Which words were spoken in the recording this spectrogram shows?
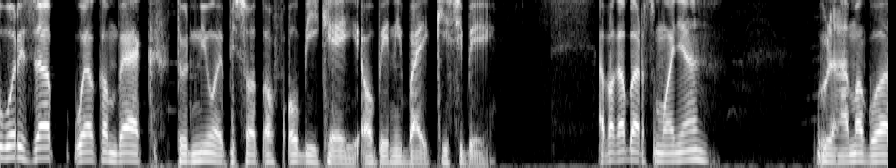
what is up? Welcome back to new episode of OBK, Opini by Kisibe. Apa kabar semuanya? Udah lama gue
